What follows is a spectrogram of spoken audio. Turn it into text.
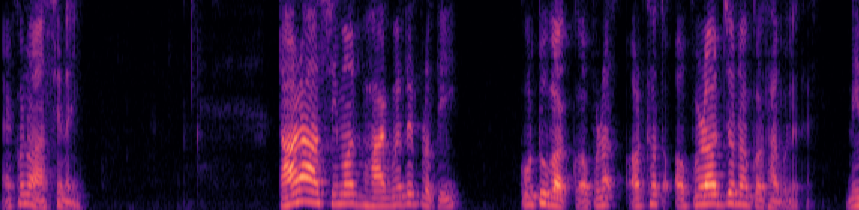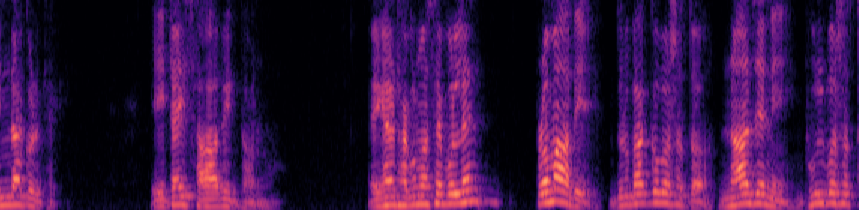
এখনও আসে নাই। তারা শ্রীমদ্ ভাগবতের প্রতি কটুবাক্য অপরাধ অর্থাৎ অপরাধজনক কথা বলে থাকে, নিন্দা করে থাকে। এইটাই স্বাভাবিক ধর্ম। এখানে ঠাকুরমশাই বললেন, প্রমাদে, দুর্ভাগ্যবশত, না জেনে, ভুলবশত,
